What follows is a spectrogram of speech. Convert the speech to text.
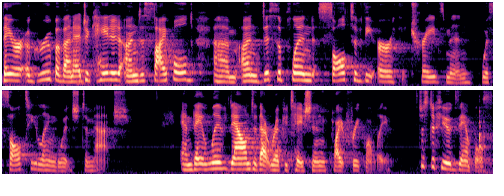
They are a group of uneducated, undiscipled, um, undisciplined, salt of the earth tradesmen with salty language to match. And they live down to that reputation quite frequently. Just a few examples.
